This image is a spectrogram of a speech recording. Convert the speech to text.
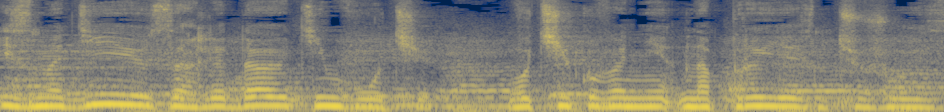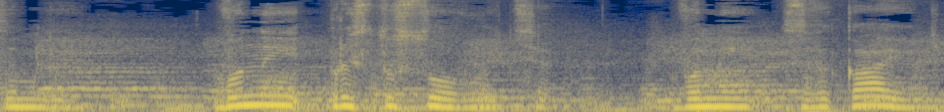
і з надією заглядають їм в очі в очікуванні на приязнь чужої землі. Вони пристосовуються, вони звикають.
